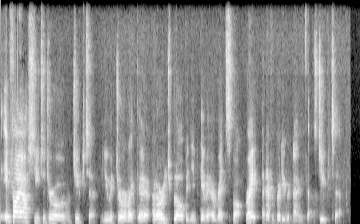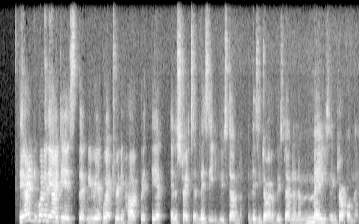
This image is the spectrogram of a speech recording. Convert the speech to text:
if i asked you to draw jupiter you would draw like a, an orange blob and you'd give it a red spot right? And everybody would know that's jupiter. The one of the ideas that we worked really hard with the illustrator lizzie who's done lizzie doyle who's done an amazing job on this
